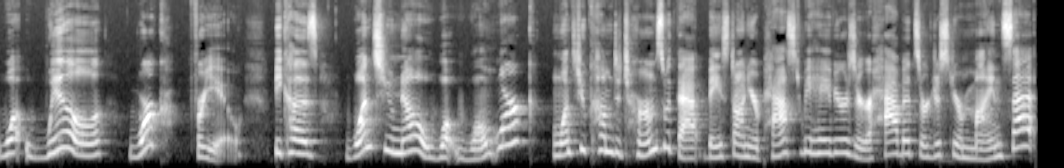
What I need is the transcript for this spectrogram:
what will work for you. Because once you know what won't work, once you come to terms with that based on your past behaviors or your habits or just your mindset,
